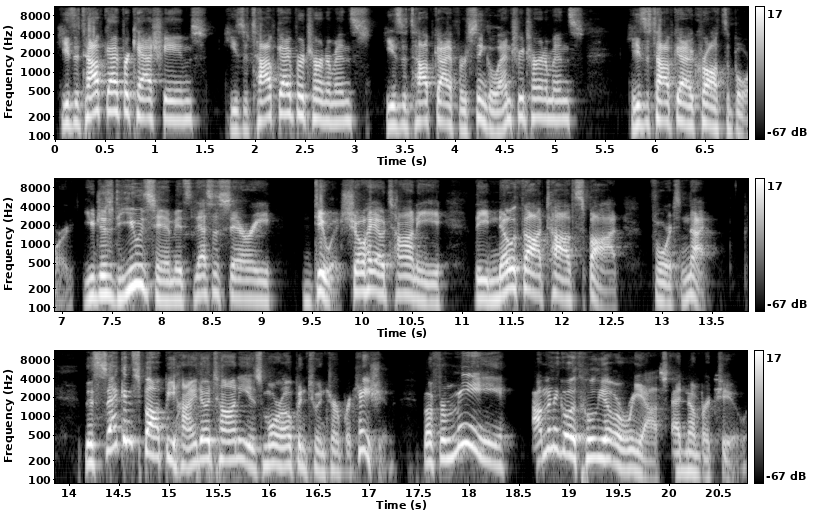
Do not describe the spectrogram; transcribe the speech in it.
he's a top guy for cash games. He's a top guy for tournaments. He's a top guy for single entry tournaments. He's a top guy across the board. You just use him. It's necessary. Do it. Shohei Ohtani, the no thought top spot for tonight. The second spot behind Ohtani is more open to interpretation. But for me, I'm going to go with Julio Urias at number two.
